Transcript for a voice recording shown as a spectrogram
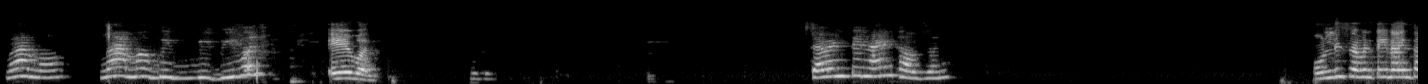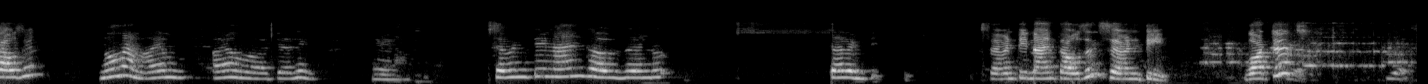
Ma'am, uh, ma'am, uh, B, B, B1. A1. 79,000. Only 79,000? No, ma'am, I am, I am uh, telling. Hmm. 79,070. 79,070. Got it? Yes.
